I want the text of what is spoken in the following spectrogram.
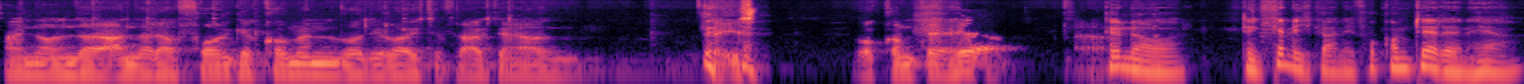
ein oder anderer vorgekommen, wo die Leute fragten, ja, ist, wo kommt der her? Genau, den kenne ich gar nicht. Wo kommt der denn her?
